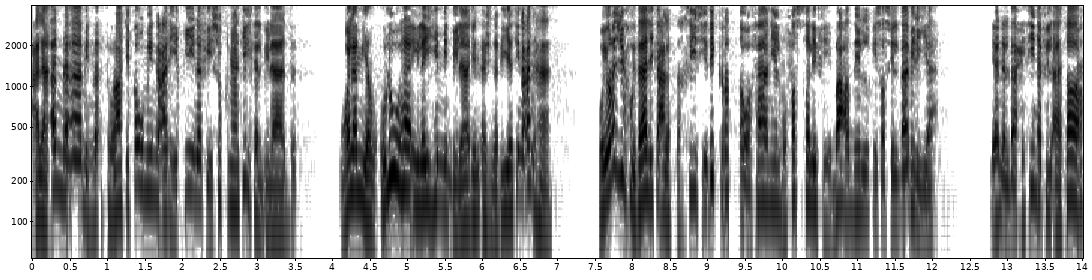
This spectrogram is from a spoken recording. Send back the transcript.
على أنها من مأثورات قوم عريقين في سكنى تلك البلاد ولم ينقلوها إليهم من بلاد أجنبية عنها. ويرجح ذلك على التخصيص ذكر الطوفان المفصل في بعض القصص البابلية. لأن الباحثين في الآثار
